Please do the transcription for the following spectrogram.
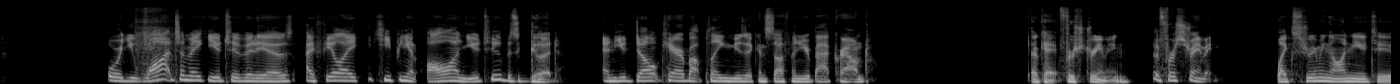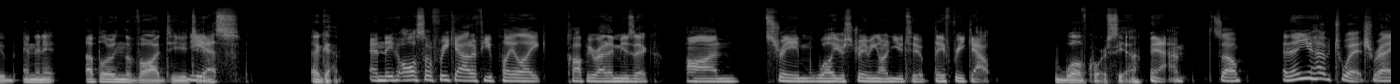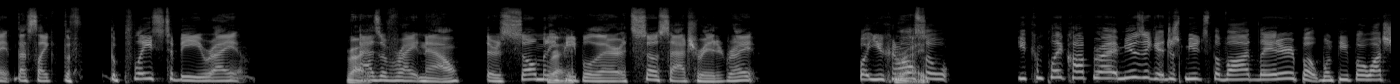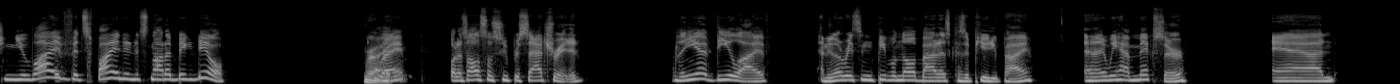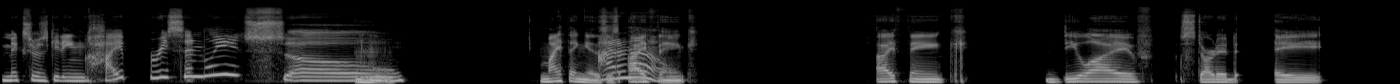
or you want to make YouTube videos, I feel like keeping it all on YouTube is good. And you don't care about playing music and stuff in your background Okay. For streaming, for streaming. like streaming on YouTube and then it uploading the VOD to YouTube. Yes. Okay. And they also freak out if you play like copyrighted music on stream while you're streaming on YouTube. They freak out. Well, of course, yeah. Yeah. So, and then you have Twitch, right? That's like the the place to be, right? Right. as of right now. There's so many Right. people there. It's so saturated, right? But you can Right. also you can play copyright music. It just mutes the VOD later, but when people are watching you live, it's fine and it's not a big deal, right. right? But it's also super saturated. And then you have D Live, and the only reason people know about it is because of PewDiePie. And then we have Mixer, and Mixer's getting hype recently. So Mhm. My thing is, I is don't I think, I think, D Live started a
